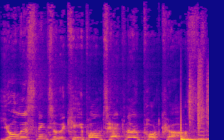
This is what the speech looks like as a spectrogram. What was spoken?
You're listening to the Keep On Techno podcast.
